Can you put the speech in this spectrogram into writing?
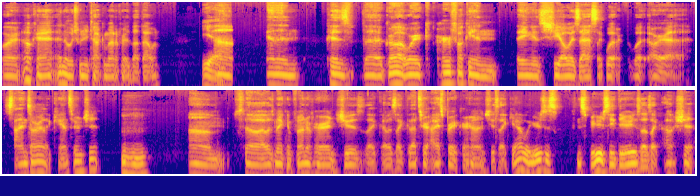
Or okay, I know which one you're talking about. I've heard about that one. yeah, Um, and then, cause the girl at work, her fucking thing is she always asks like what what our uh, signs are, like cancer and shit. hmm Um, so I was making fun of her, and she was like, I was like, that's your icebreaker, huh? And she's like, yeah, well, yours is conspiracy theories. I was like, oh shit.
